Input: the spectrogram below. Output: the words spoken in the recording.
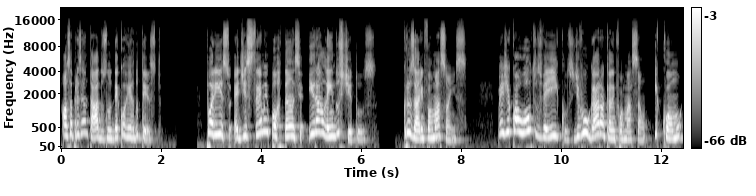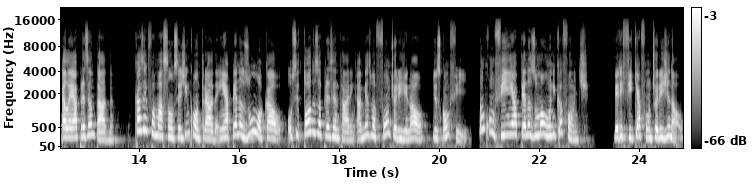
aos apresentados no decorrer do texto. Por isso, é de extrema importância ir além dos títulos. Cruzar informações. Veja qual outros veículos divulgaram aquela informação e como ela é apresentada. Caso a informação seja encontrada em apenas um local ou se todos apresentarem a mesma fonte original, desconfie. Não confie em apenas uma única fonte. Verifique a fonte original.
